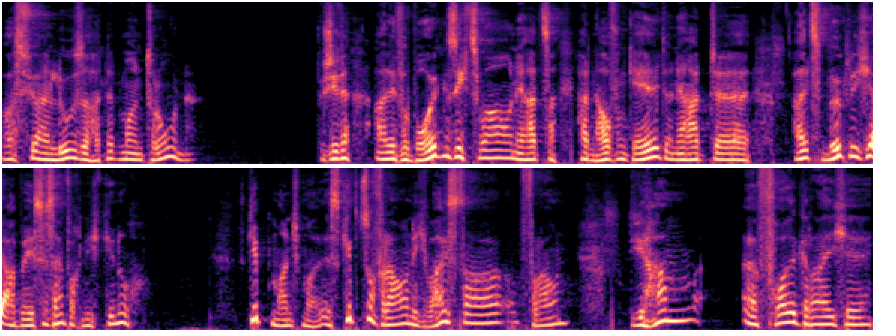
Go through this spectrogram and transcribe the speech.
Was für ein Loser, hat nicht mal einen Thron. Versteht ihr? Alle verbeugen sich zwar und er hat, hat einen Haufen Geld und er hat äh, alles Mögliche, aber es ist einfach nicht genug. Es gibt manchmal, es gibt so Frauen, ich weiß da Frauen, die haben erfolgreiche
